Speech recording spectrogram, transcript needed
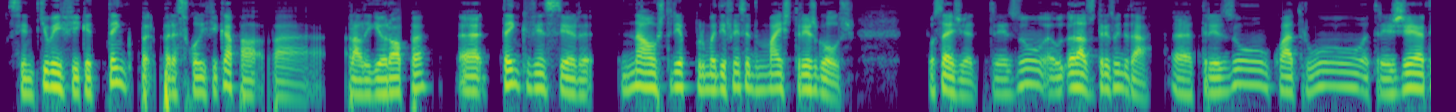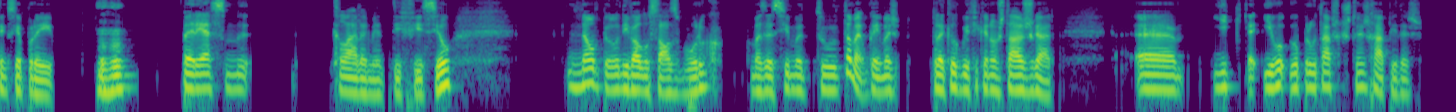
sendo que o Benfica tem que, para, para se qualificar para, para, para a Liga Europa, uh, tem que vencer na Áustria por uma diferença de mais 3 golos. Ou seja, 3-1, aliás, o 3-1 ainda dá. Uh, 3-1, 4-1, a 3-0, tem que ser por aí. Uhum. Parece-me claramente difícil. Não pelo nível do Salzburgo, mas acima de tudo, também bocadinho, mas por aquilo que o Benfica não está a jogar. Uh, e, e eu, eu perguntava-vos questões rápidas.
